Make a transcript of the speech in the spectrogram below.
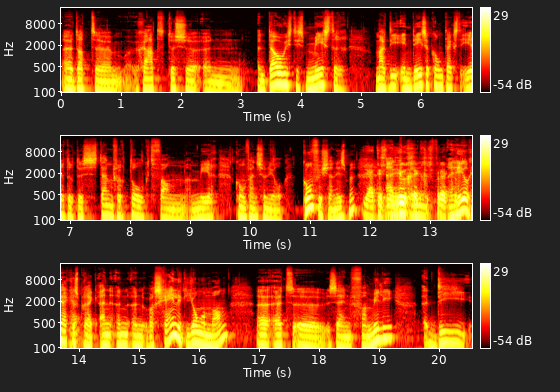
uh, dat ehm, gaat tussen een, een Taoïstisch meester maar die in deze context eerder de stem vertolkt van meer conventioneel Confucianisme. Ja, het is een heel gek gesprek. Een heel gek gesprek. En een, een waarschijnlijk jonge man uh, uit uh, zijn familie, uh, die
